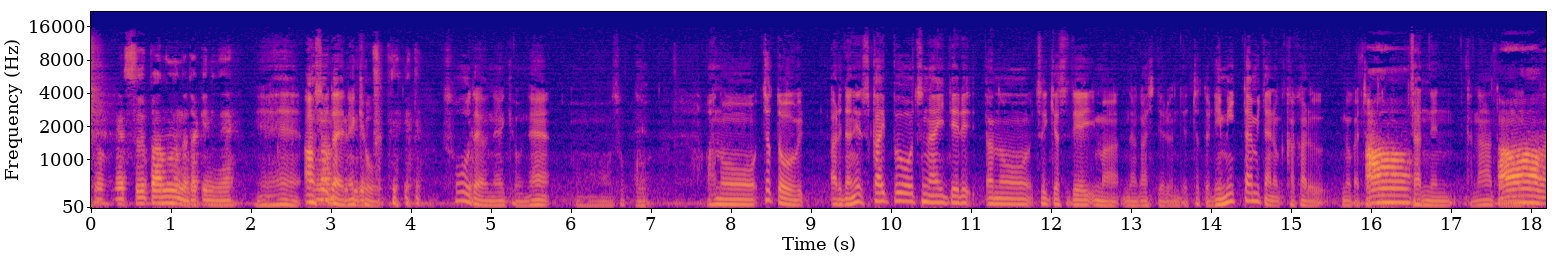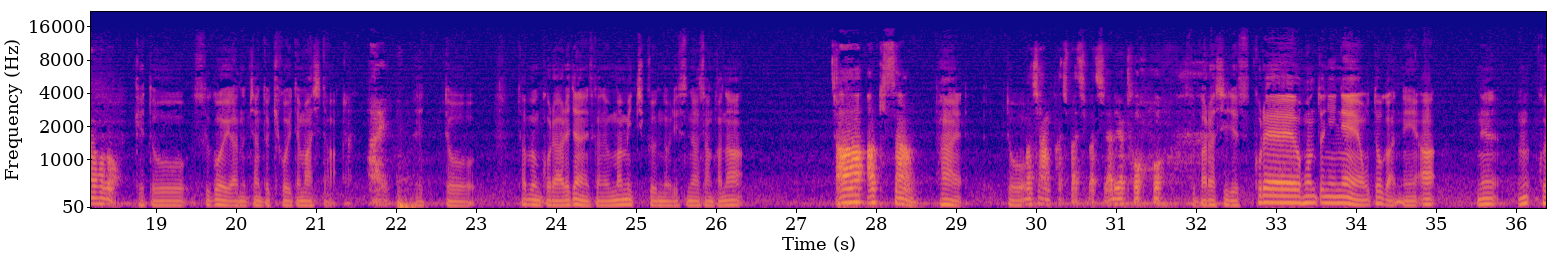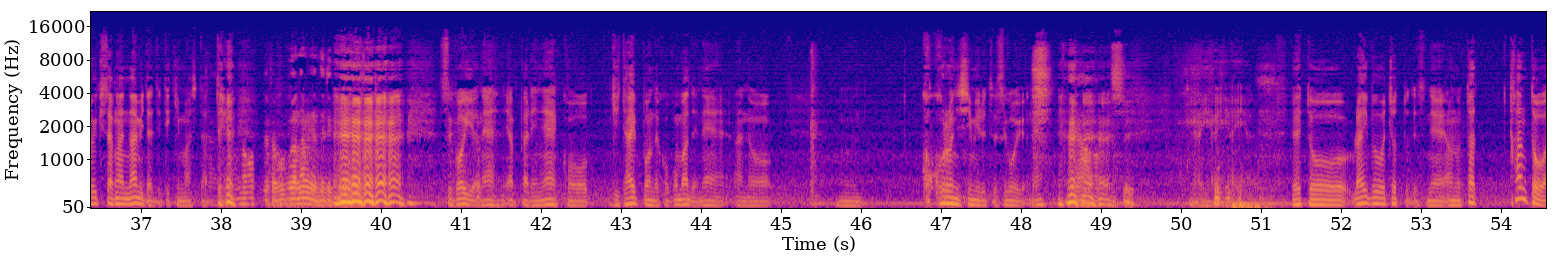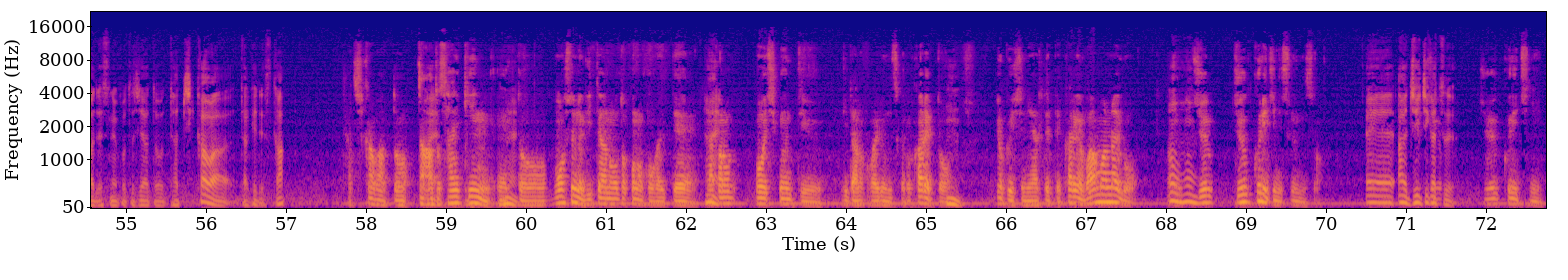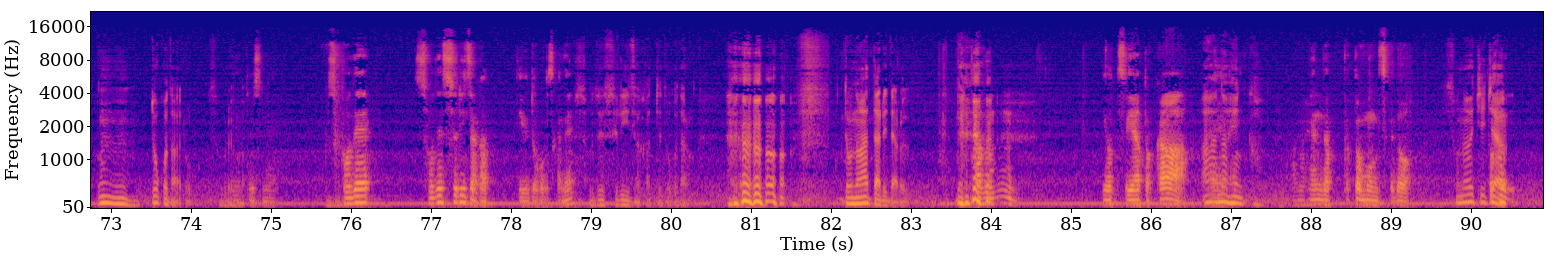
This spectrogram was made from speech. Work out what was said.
そうね、スーパームーンなだけにね。ええ。あそうだよね今日。そうだよね今日ね。あーそっか。あのーちょっとあれだねスカイプをつないでるあのーツイキャスで今流してるんでちょっとリミッターみたいのがかかるのがちょっと残念かなと思う。ああ、なるほど。けどすごいあのちゃんと聞こえてました。はい。えっと多分これあれじゃないですかね。うまみちくんのリスナーさんかな。ああ、アキさん。はい。とまちゃん、パチパチパチ、ありがとう。素晴らしいです。これ本当にね音がねあねん？小雪さんが涙出てきましたって。僕が涙出てくる。すごいよね。やっぱりねこうギター一本でここまでねあの、うん、心にしみるってすごいよね。いや いやいやいやえっとライブをちょっとですねあのた関東はですね今年あと立川だけですか？立川と、ああと最近、えっ、と、もう一人のギターの男の子がいて、はい。中野光一君っていうギターの子がいるんですけど、彼とうん。よく一緒にやってて、彼がワンマンライブをうんうん。10 19日にするんですよ。えー、あ11月。19日に。うんうん。どこだろう？それは。えっとですね、袖、袖すり坂っていうところですかね。袖スリー坂ってどこだろう？どのあたりだろう？多分、四谷とか、あのえー辺か。あの辺だったと思うんですけど、そのうちじゃあ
